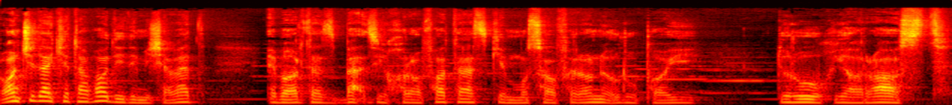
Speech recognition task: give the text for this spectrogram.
و آنچه در کتاب ها دیده می شود عبارت از بعضی خرافات است که مسافران اروپایی دروغ یا راست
